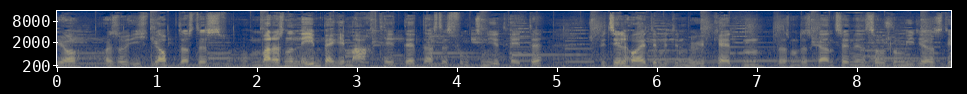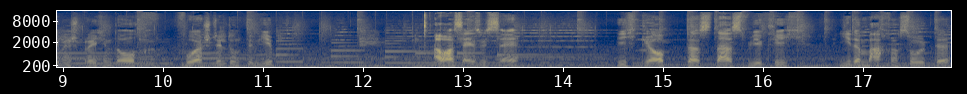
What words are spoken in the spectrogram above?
Ja, also ich glaube, dass das, wenn man das nur nebenbei gemacht hätte, dass das funktioniert hätte. Speziell heute mit den Möglichkeiten, dass man das Ganze in den Social Medias dementsprechend auch vorstellt und bewirbt. Aber sei es wie sei, ich glaube, dass das wirklich jeder machen sollte,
